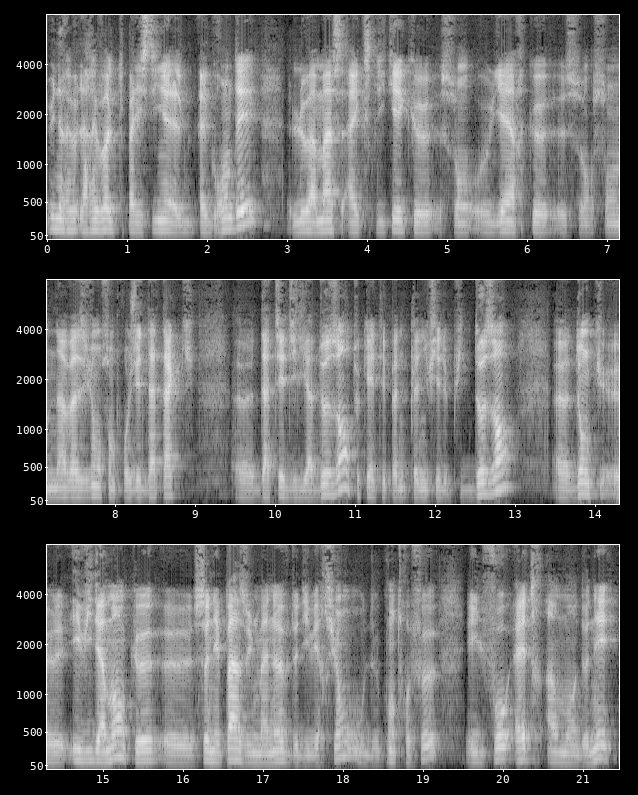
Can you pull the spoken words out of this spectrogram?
la révolte palestinienne, elle grondait. Le Hamas a expliqué que son, hier que son, invasion, son projet d'attaque euh, datait d'il y a deux ans, en tout cas été planifié depuis deux ans. Euh, donc euh, évidemment que ce n'est pas une manœuvre de diversion ou de contre-feu, et il faut être à un moment donné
